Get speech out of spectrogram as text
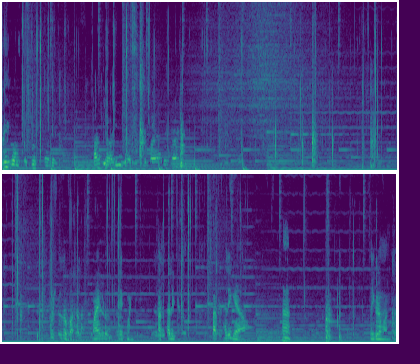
कोणच्या पुष्प झोपा चला माझ्याकडं एक मिनिट हात खाली घ्या हात खाली घ्या हां इकडे मानतो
